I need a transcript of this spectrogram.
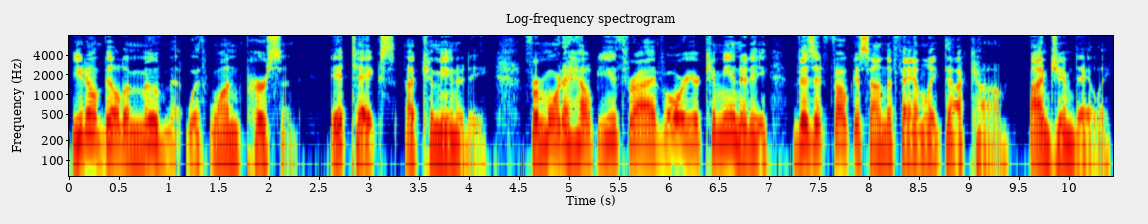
You don't build a movement with one person. It takes a community. For more to help you thrive or your community, visit FocusOnTheFamily.com. I'm Jim Daly.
